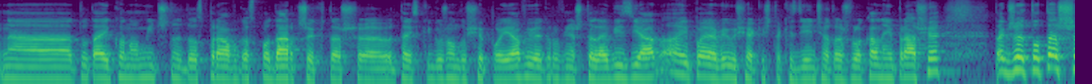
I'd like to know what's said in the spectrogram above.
e, tutaj ekonomiczny do spraw gospodarczych też e, tajskiego rządu się pojawił, jak również telewizja, no i pojawiły się jakieś takie zdjęcia też w lokalnej prasie. Także to też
